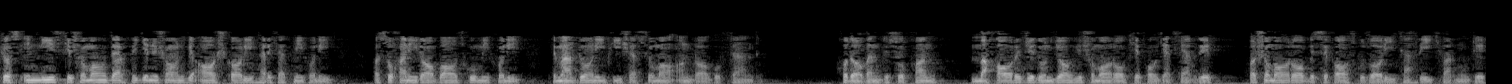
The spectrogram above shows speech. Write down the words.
جز این نیست که شما در پی نشانی آشکاری حرکت می کنید و سخنی را بازگو می کنید که مردانی پیش از شما آن را گفتند. خداوند سبحان مخارج دنیای شما را کفایت کرده و شما را به سپاسگزاری تحریک فرموده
